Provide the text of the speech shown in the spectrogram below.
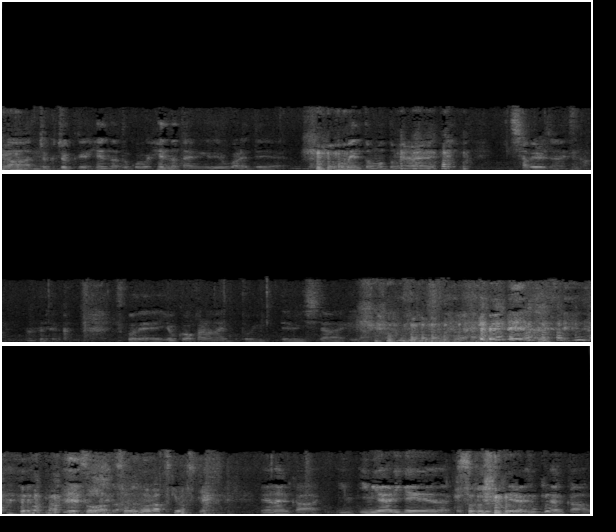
か。なんかちょくちょく変なところ変なタイミングで呼ばれてなんかコメント求められて喋るじゃないですか。なんかそこでよくわからないことを言ってる石田イそうなんだ。想像がつきますけど。ラいやなんかい意味ありげなこと言ってるなんか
